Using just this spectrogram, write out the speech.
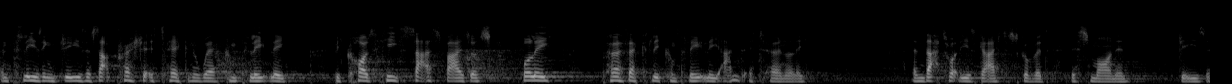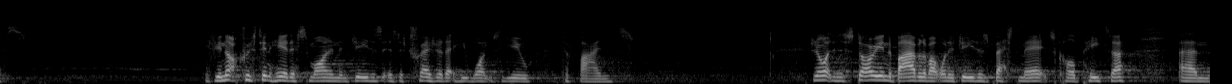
and pleasing Jesus, that pressure is taken away completely because He satisfies us fully, perfectly, completely, and eternally. And that's what these guys discovered this morning Jesus. If you're not a Christian here this morning, then Jesus is the treasure that he wants you to find. Do you know what? There's a story in the Bible about one of Jesus' best mates called Peter. Um,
